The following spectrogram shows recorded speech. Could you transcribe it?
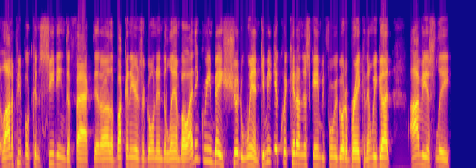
a lot of people conceding the fact that uh, the Buccaneers are going into Lambeau. I think Green Bay should win. Give me a quick hit on this game before we go to break, and then we got obviously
